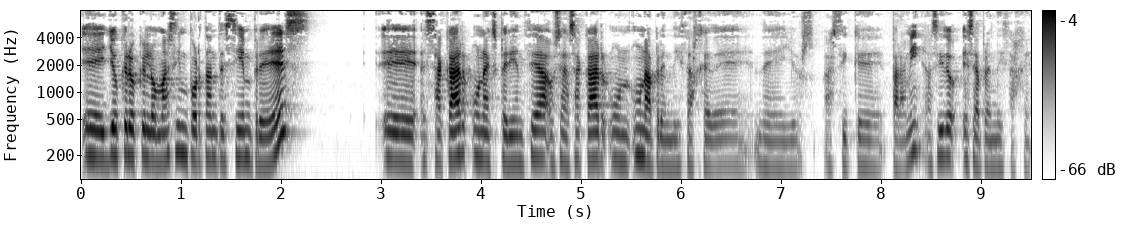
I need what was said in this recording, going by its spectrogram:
eh, yo creo que lo más importante siempre es eh, sacar una experiencia, o sea, sacar un, aprendizaje de, ellos. Así que para mí ha sido ese aprendizaje.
